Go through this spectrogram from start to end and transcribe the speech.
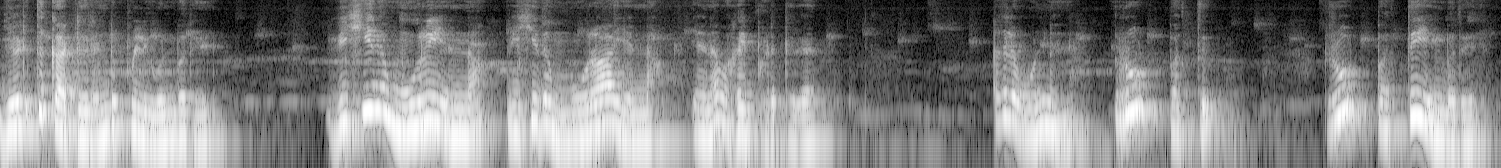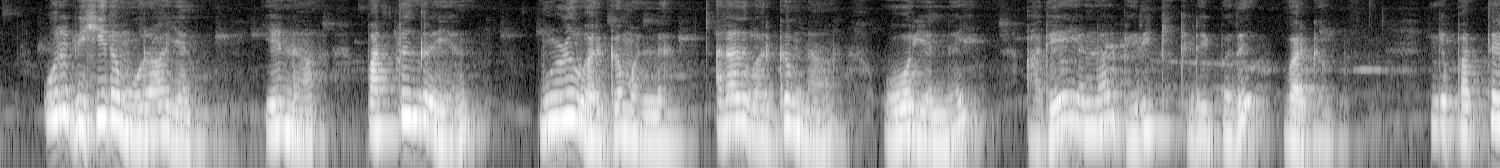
எடுத்துக்காட்டு ரெண்டு புள்ளி ஒன்பது. விகித முறு எண்ணா விகித முறா எண்ணா என வகைப்படுத்துக. அதில் ஒன்று ரூட் பத்து. ரூட் பத்து என்பது ஒரு விகித முறா எண். ஏன்னா பத்துங்கிற எண் முழு வர்க்கம் அல்ல. அதாவது வர்க்கம்னா ஓர் எண்ணை அதே எண்ணால் பெருக்கி கிடைப்பது வர்க்கம். இங்கே பத்து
